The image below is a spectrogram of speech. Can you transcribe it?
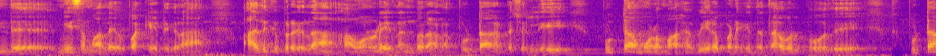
இந்த மீச மாதேவப்பா கேட்டுக்கிறான். அதுக்கு பிறகு தான் அவனுடைய நண்பரான புட்டாகிட்ட சொல்லி புட்டா மூலமாக வீரப்பனுக்கு இந்த தகவல் போகுது. புட்டா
